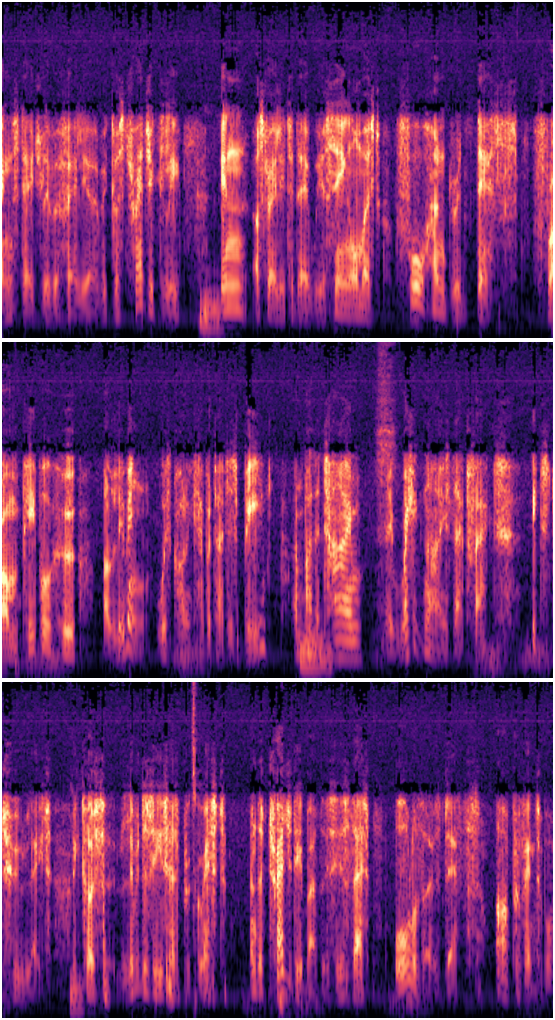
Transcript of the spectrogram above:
end-stage liver failure, because tragically hmm. in Australia today we are seeing almost 400 deaths from people who are living with chronic hepatitis B And by the hmm. time they recognize that fact, it's too late because liver disease has progressed. And the tragedy about this is that all of those deaths are preventable.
